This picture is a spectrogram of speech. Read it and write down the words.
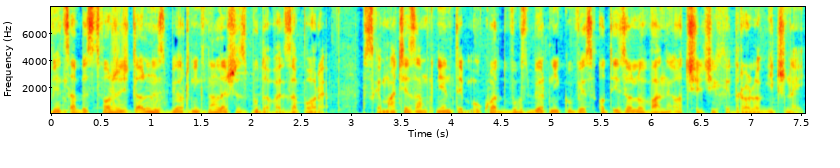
więc aby stworzyć dolny zbiornik należy zbudować zaporę. W schemacie zamkniętym układ dwóch zbiorników jest odizolowany od sieci hydrologicznej.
